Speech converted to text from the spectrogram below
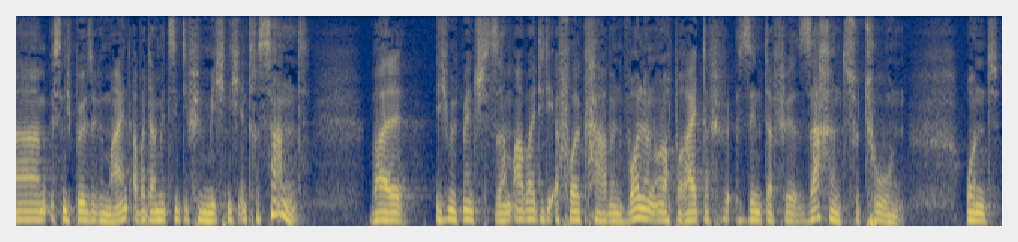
ähm, ist nicht böse gemeint, aber damit sind die für mich nicht interessant, weil ich mit Menschen zusammenarbeite, die Erfolg haben wollen und auch bereit dafür, sind, dafür Sachen zu tun. Und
